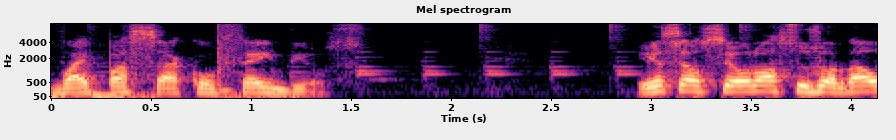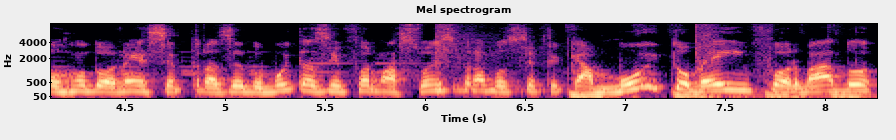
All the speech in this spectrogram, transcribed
vai passar com fé em Deus. Esse é o seu nosso jornal Rondonense, sempre trazendo muitas informações para você ficar muito bem informado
